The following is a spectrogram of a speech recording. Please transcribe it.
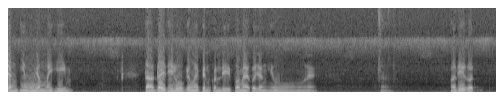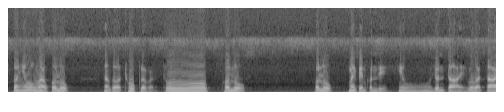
ยังหิวยังไม่อิ่ม ตราบใดที่ลูกยังไม่เป็นคนดีพ่อแม่ก็ยังหิวนะบางทีก็พอหิวมากๆพอโลกแล้วก็ทุกข์แล้วก็ทุกข์พอโลกพอโลกไม่เป็นคนดี หิวจนตายเพราะว่าตาย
